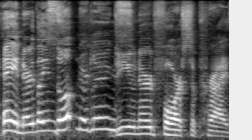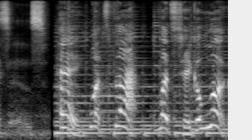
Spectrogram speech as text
Hey, nerdlings! Sup, nerdlings? Do you nerd for surprises? Hey, what's that? Let's take a look.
